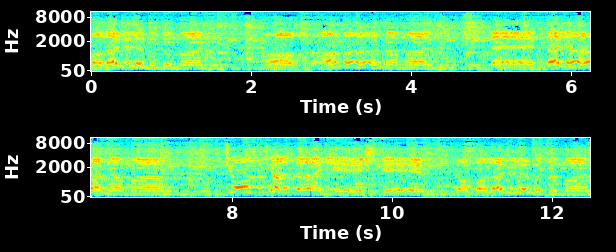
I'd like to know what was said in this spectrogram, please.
Kafalarım duman Ah aman aman ben dayanamam. Çokça da içtim kafalarım duman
